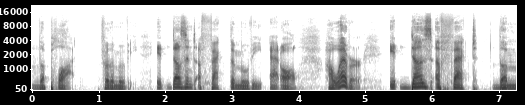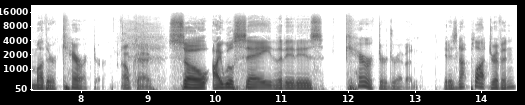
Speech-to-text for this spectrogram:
the plot for the movie. It doesn't affect the movie at all. However, it does affect the mother character. okay. So I will say that it is character driven. It is not plot driven.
